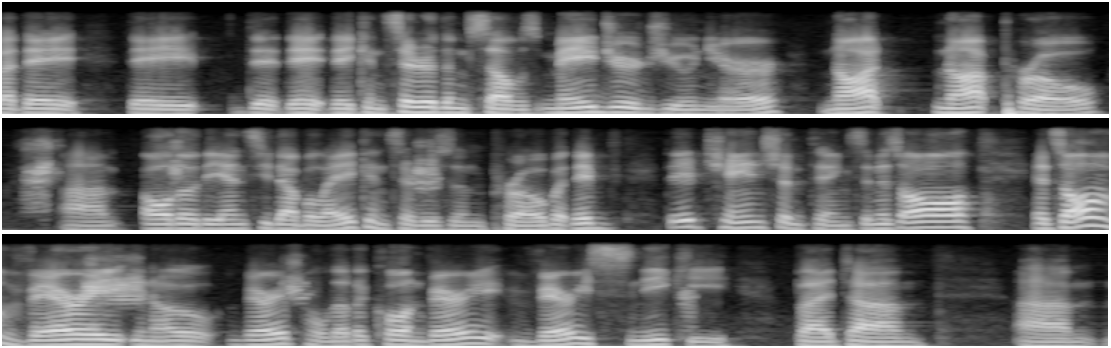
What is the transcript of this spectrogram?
but they they they they, they consider themselves major junior, not not pro. Um, although the NCAA considers them pro, but they've they've changed some things and it's all it's all very you know very political and very very sneaky. But um, um,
